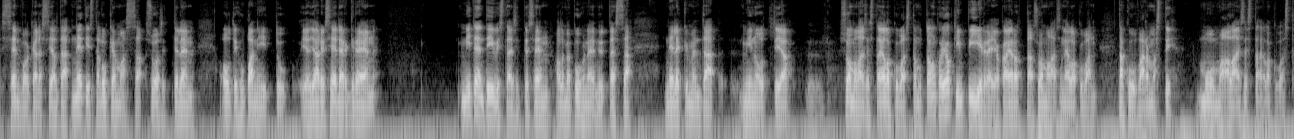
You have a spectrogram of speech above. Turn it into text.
Sen voi käydä sieltä netistä lukemassa. Suosittelen Outi Hupaniittu ja Jari Sedergren Miten tiivistäisitte sen? Olemme puhuneet nyt tässä 40 minuuttia suomalaisesta elokuvasta, mutta onko jokin piirre, joka erottaa suomalaisen elokuvan takuun varmasti muun maalaisesta elokuvasta?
